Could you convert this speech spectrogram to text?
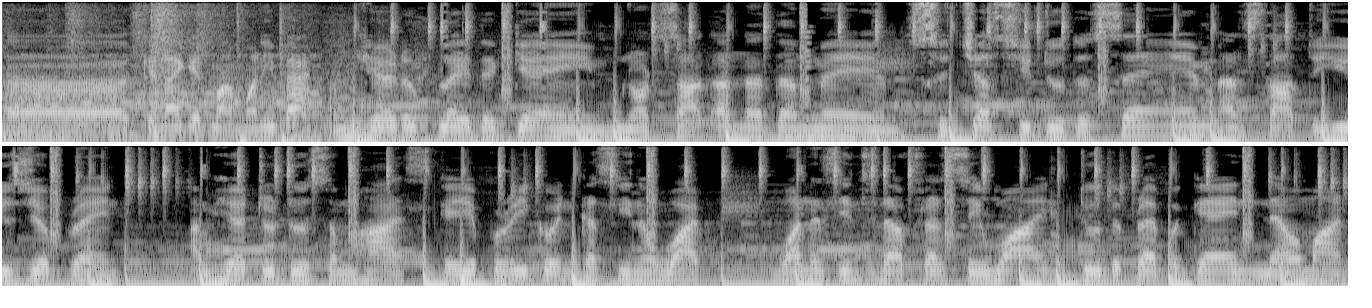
Uh, can I get my money back? I'm here to play the game, not start another meme. Suggest you do the same and start to use your brain. I'm here to do some heists. Your Perico in casino wipe. One is internet, let's rewind. Do the prep again, never mind.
